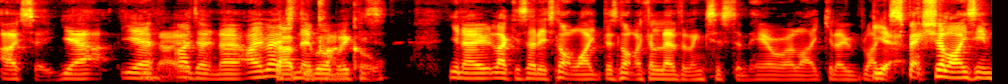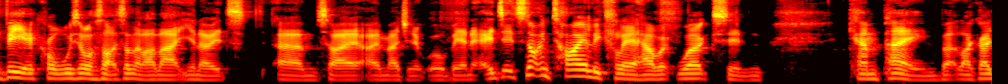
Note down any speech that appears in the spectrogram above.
I see. Yeah, yeah. I don't know. I imagine they will kinda cool. you know, like I said, it's not like there's not like a leveling system here or like you know like Yeah. specializing vehicles or like something like that. You know, it's um. So I, I imagine it will be, and it's it's not entirely clear how it works in campaign, but like I,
